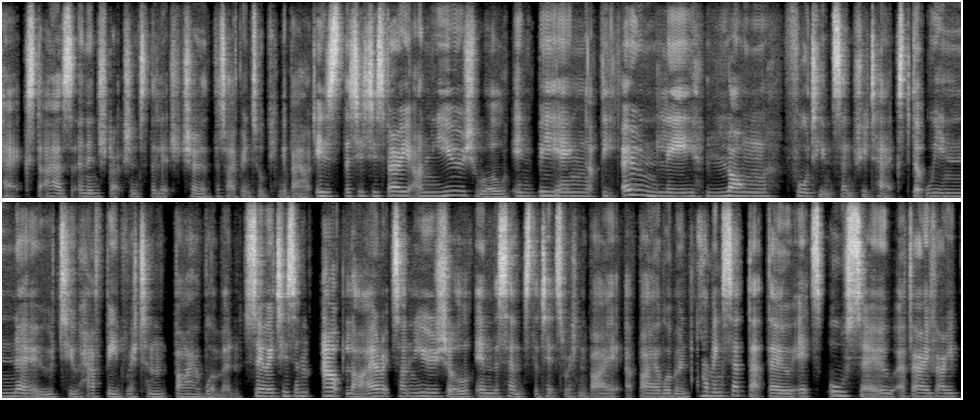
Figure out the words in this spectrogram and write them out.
text as an introduction to the literature that I've been talking about is that it is very unusual in being the only long 14th century text that we know to have been written by a woman. So it is an outlier, it's unusual in the sense that it's written by, by a woman. Having said that, though, it's also a very, very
